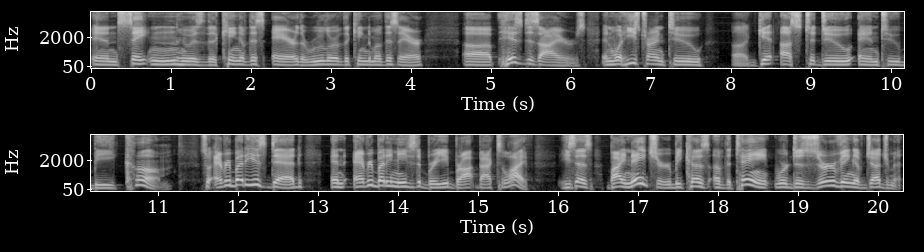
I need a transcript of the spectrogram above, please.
and Satan, who is the king of this air, the ruler of the kingdom of this air, uh, his desires and what he's trying to uh, get us to do and to become. So everybody is dead and everybody needs to be brought back to life. He says, by nature, because of the taint, we're deserving of judgment.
